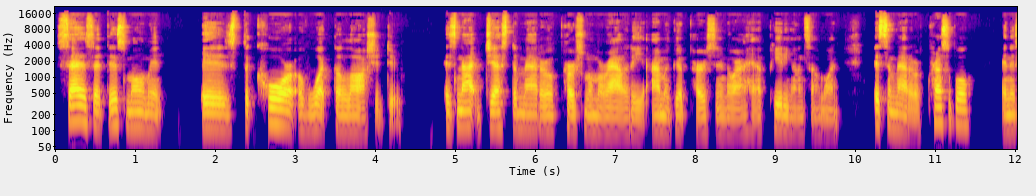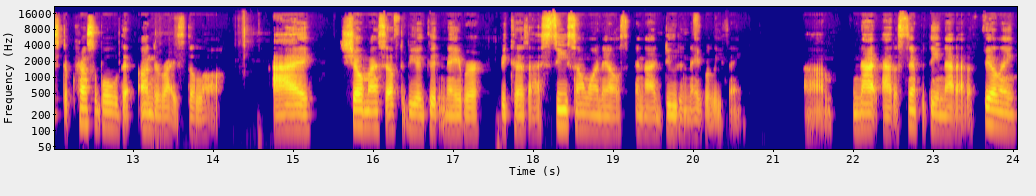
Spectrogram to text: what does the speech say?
says that this moment is the core of what the law should do. It's not just a matter of personal morality. I'm a good person or I have pity on someone. It's a matter of principle, and it's the principle that underwrites the law. I show myself to be a good neighbor because I see someone else and I do the neighborly thing. Um, not out of sympathy, not out of feeling,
